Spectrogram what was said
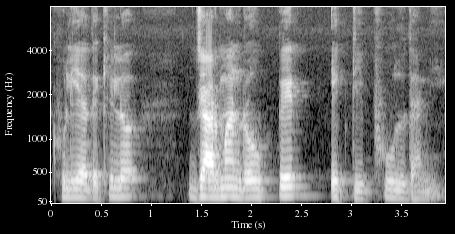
খুলিয়া দেখিল, জার্মান রৌপ্যের একটি ফুলদানি।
